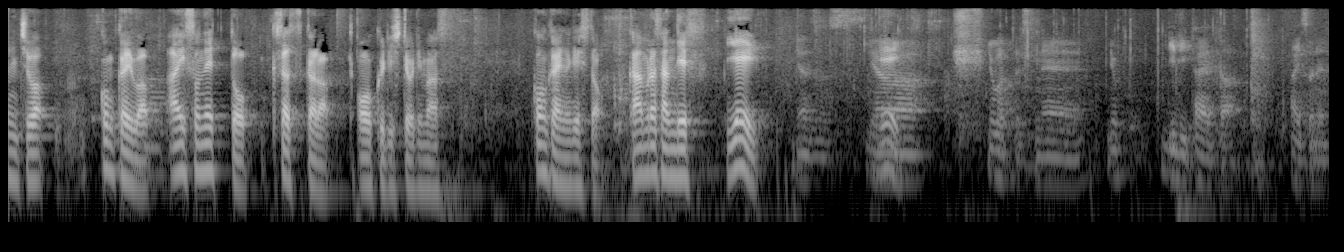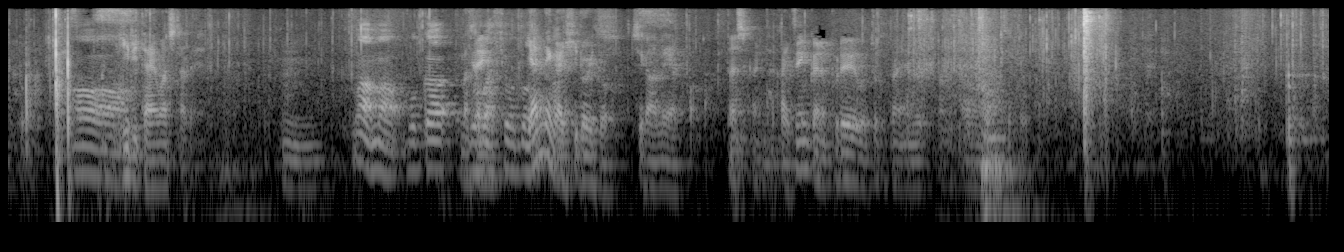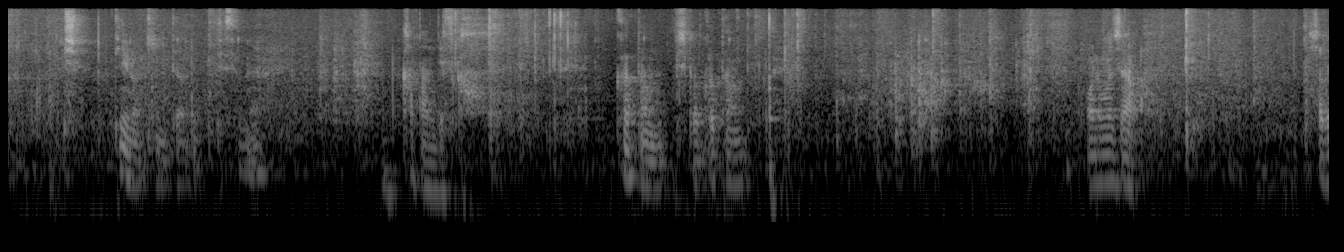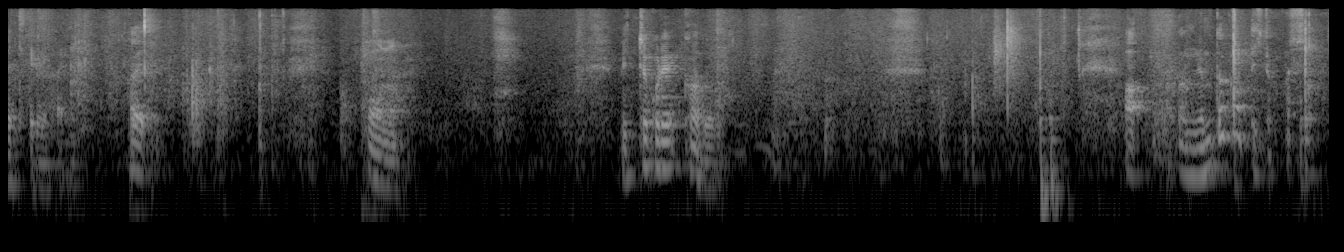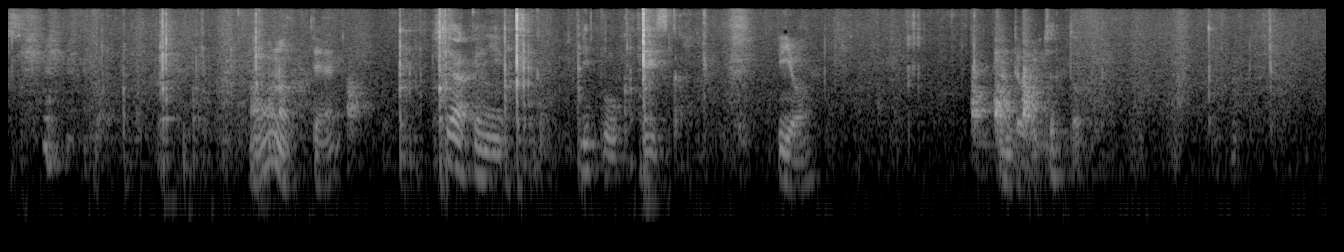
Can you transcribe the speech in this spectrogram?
こんにちは。今回はアイソネット草津からお送りしております。今回のゲスト川村さんです。イエイ。いやいやイエイ。よかったですね。よギリ耐えたアイソネット。あギリ耐えましたね、うん。まあまあ僕はまあ、屋根が広いと違うねやっぱ。確かに。高い。前回のプレーはちょっと大変だったんでっていうのは聞いカタンですか？カタンしか勝たん。俺もじゃあ喋っててくださいはい。大野めっちゃこれカード。あ眠たくなってきたかもしれないです。あ大野って。シアクにリップを送っていいですか？いいよ。なんて送るちょっと。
